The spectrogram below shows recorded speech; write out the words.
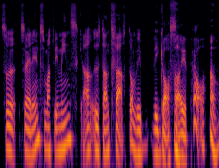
så, så är det inte som att vi minskar, utan tvärtom, vi, vi gasar Ja. ju på. Ja.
